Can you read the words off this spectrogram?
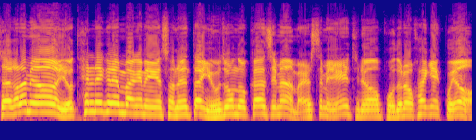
자 그러면 요 텔레그램 방에 대해서는 딱요 정도까지만 말씀을 드려보도록 하겠고요.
